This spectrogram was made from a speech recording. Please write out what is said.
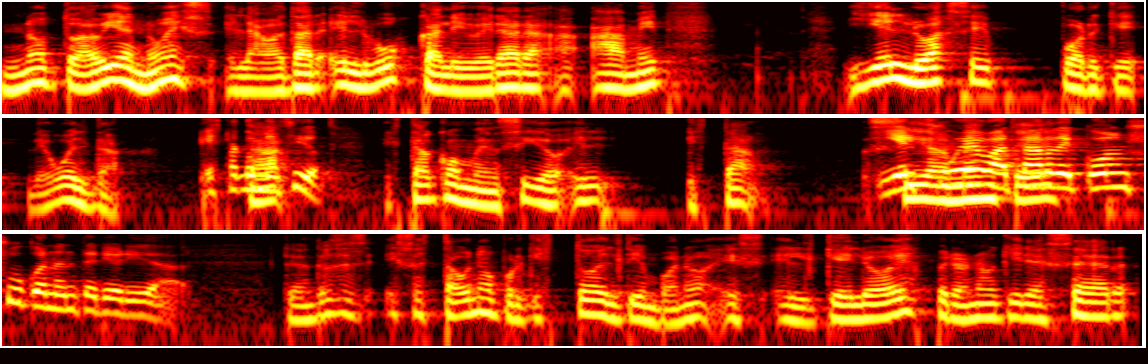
no, todavía no es el avatar. Él busca liberar a, Amit y él lo hace porque, de vuelta, está, convencido. Está convencido. Él está. Y él fue avatar de Konshu con anterioridad. Entonces, eso está bueno porque es todo el tiempo, ¿no? Es el que lo es, pero no quiere ser.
